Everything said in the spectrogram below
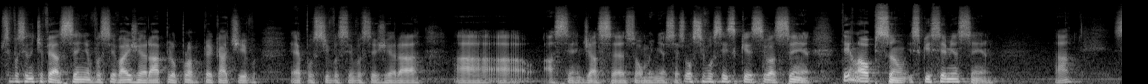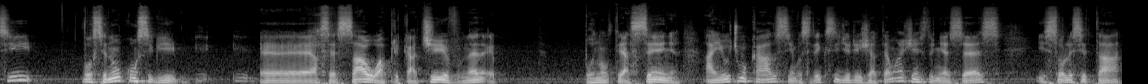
Se você não tiver a senha, você vai gerar pelo próprio aplicativo. É possível sim você gerar a, a, a senha de acesso ao menu acesso. Ou se você esqueceu a senha, tem lá a opção, esquecer minha senha. Tá? Se você não conseguir é, acessar o aplicativo, né, por não ter a senha, aí em último caso, sim, você tem que se dirigir até uma agência do INSS e solicitar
